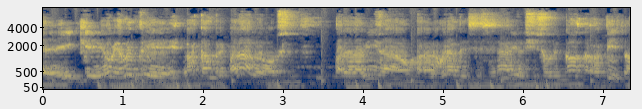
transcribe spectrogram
Eh, y que obviamente no están preparados para la vida o para los grandes escenarios y sobre todo, te repito,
